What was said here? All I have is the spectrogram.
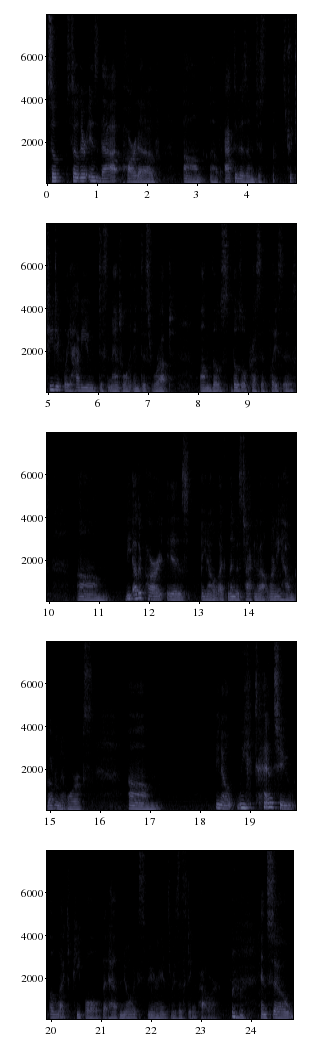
So so there is that part of um, of activism. Just strategically, how do you dismantle and disrupt um, those those oppressive places? Um, the other part is, you know, like Lynn was talking about, learning how government works. Um, you know, we tend to elect people that have no experience resisting power. Mhm. And so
